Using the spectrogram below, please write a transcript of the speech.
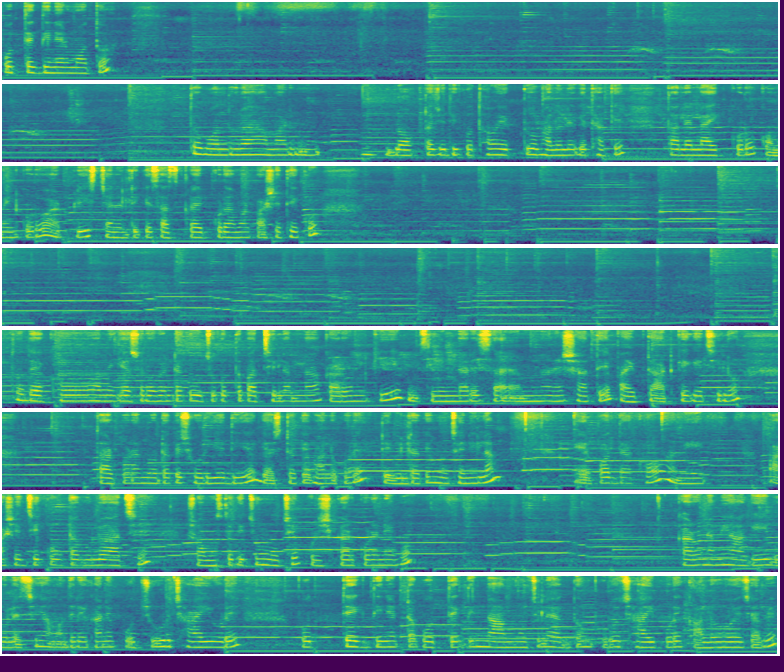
প্রত্যেক দিনের মতো। তো বন্ধুরা, আমার ব্লগটা যদি কোথাও একটুও ভালো লেগে থাকে, তাহলে লাইক করো, কমেন্ট করো, আর প্লিজ চ্যানেলটিকে সাবস্ক্রাইব করে আমার পাশে থেকো। তো দেখো, আমি গ্যাসের ওভেনটাকে উঁচু করতে পারছিলাম না, কারণ কি? সিলিন্ডারের মানে সাথে পাইপটা আটকে গেছিল। তারপর আমি ওটাকে সরিয়ে দিয়ে গ্যাসটাকে ভালো করে টেবিলটাকে মুছে নিলাম। এরপর দেখো, আমি পাশের যে কৌটাগুলো আছে, সমস্ত কিছু মুছে পরিষ্কার করে নেব। কারণ আমি আগেই বলেছি, আমাদের এখানে প্রচুর ছাই ওড়ে। প্রত্যেক দিনেরটা প্রত্যেক দিন না মুছলে একদম পুরো ছাই পড়ে কালো হয়ে যাবে।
